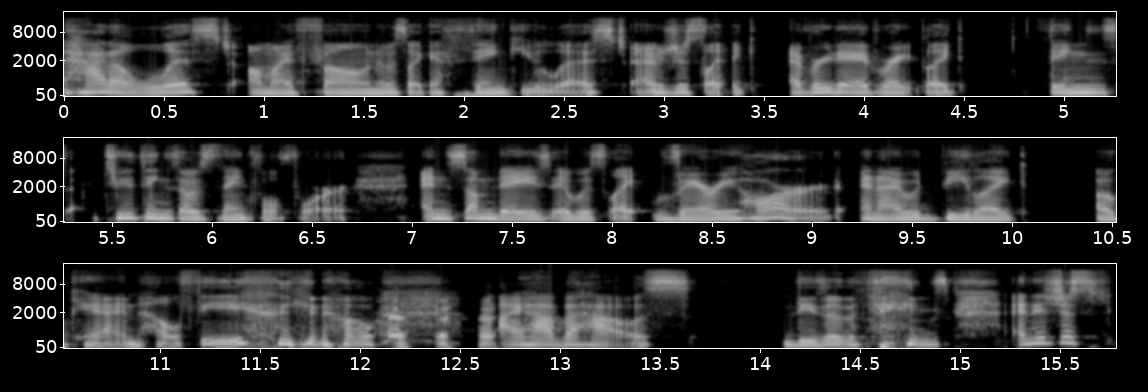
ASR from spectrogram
had a list on my phone. It was like a thank you list. I was just like every day I'd write like things, two things I was thankful for. And some days it was like very hard. And I would be like, okay, I'm healthy, you know, I have a house. These are the things. And it just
